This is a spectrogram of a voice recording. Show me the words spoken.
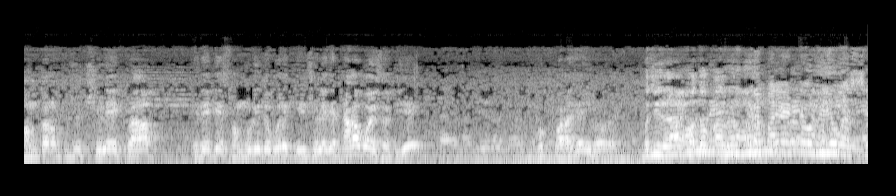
ধমকানো কিছু ছেলে, ক্লাব এদেরকে সংগঠিত করে কিছু ছেলেকে টাকা পয়সা দিয়ে ভোট করা যায় এইভাবে। বলছি দাদা গতকাল একটা অভিযোগ আসছে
